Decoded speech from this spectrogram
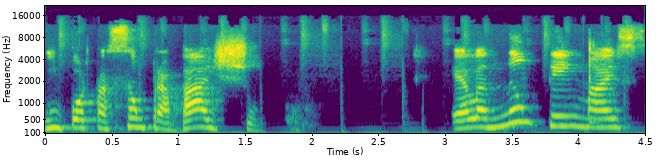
importação para baixo, ela não tem mais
